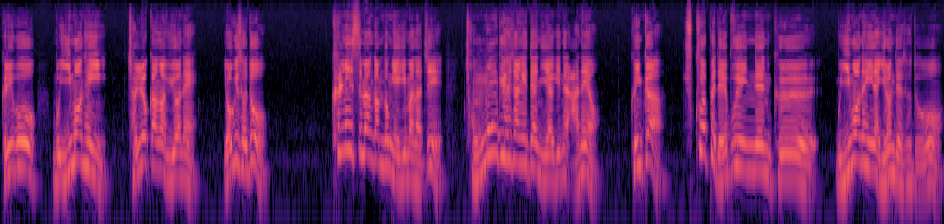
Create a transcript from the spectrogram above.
그리고 뭐 임원회의, 전력강화위원회 여기서도 클린스만 감독 얘기만 하지 정몽규 회장에 대한 이야기는 안 해요. 그러니까 축구협회 내부에 있는 그뭐 임원회의나 이런 데서도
